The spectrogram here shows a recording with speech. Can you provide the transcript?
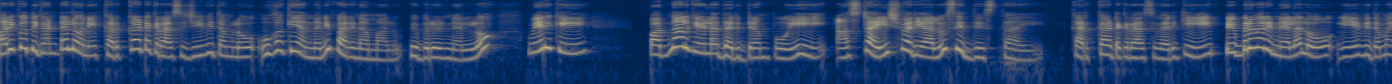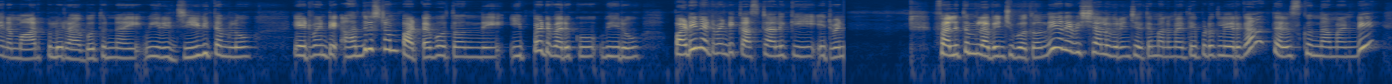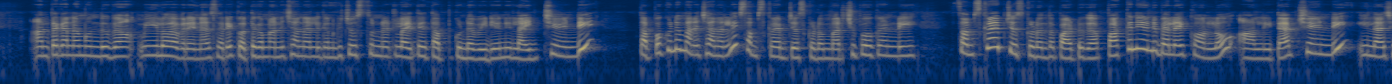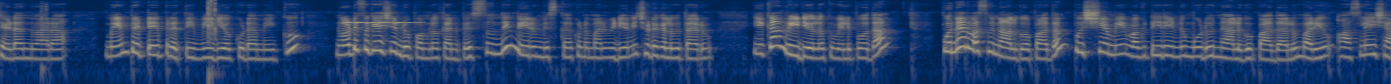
మరికొద్ది గంటలోనే కర్కాటక రాశి జీవితంలో ఊహకి అందని పరిణామాలు. ఫిబ్రవరి నెలలో వీరికి పద్నాలుగేళ్ళ దరిద్రం పోయి అష్ట ఐశ్వర్యాలు సిద్ధిస్తాయి. కర్కాటక రాశి వారికి ఫిబ్రవరి నెలలో ఏ విధమైన మార్పులు రాబోతున్నాయి? వీరి జీవితంలో ఎటువంటి అదృష్టం పట్టబోతోంది? ఇప్పటి వరకు వీరు పడినటువంటి కష్టాలకి ఎటువంటి ఫలితం లభించబోతోంది? అనే విషయాల గురించి అయితే మనమైతే ఇప్పుడు క్లియర్గా తెలుసుకుందామండి. అంతకన్నా ముందుగా మీలో ఎవరైనా సరే కొత్తగా మన ఛానల్ కనుక చూస్తున్నట్లయితే తప్పకుండా వీడియోని లైక్ చేయండి. తప్పకుండా మన ఛానల్ని సబ్స్క్రైబ్ చేసుకోవడం మర్చిపోకండి. సబ్స్క్రైబ్ చేసుకోవడంతో పాటుగా పక్కనే ఉన్న బెల్ ఐకాన్లో ఆల్ని ట్యాప్ చేయండి. ఇలా చేయడం ద్వారా మేము పెట్టే ప్రతి వీడియో కూడా మీకు నోటిఫికేషన్ రూపంలో కనిపిస్తుంది. మీరు మిస్ కాకుండా మన వీడియోని చూడగలుగుతారు. ఇక వీడియోలోకి వెళ్ళిపోదాం. పునర్వసు నాలుగో పాదం పుష్యమి ఒకటి రెండు మూడు నాలుగు పాదాలు మరియు ఆశ్లేష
